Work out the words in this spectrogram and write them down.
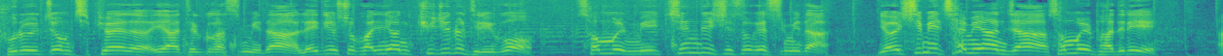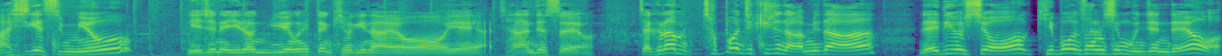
불을 좀 지펴야 될 것 같습니다. 라디오쇼 관련 퀴즈를 드리고 선물 미친 듯이 쏘겠습니다. 열심히 참여한 자 선물 받으리 아시겠습니요? 예전에 이런 유행했던 기억이 나요. 예, 잘 안 됐어요. 자, 그럼 첫 번째 퀴즈 나갑니다. 라디오쇼 기본 상식 문제인데요.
